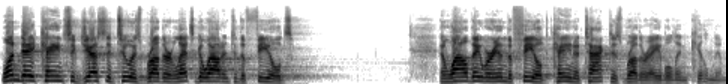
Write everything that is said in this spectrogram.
One day, Cain suggested to his brother, Let's go out into the fields. And while they were in the field, Cain attacked his brother Abel and killed him.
